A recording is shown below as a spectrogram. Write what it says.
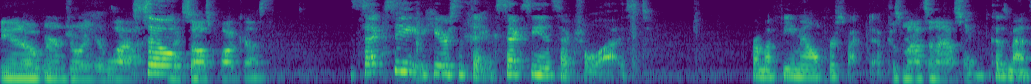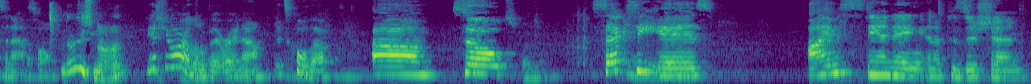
Ian, I hope you're enjoying your last So- Nick Sauce podcast. Sexy, here's the thing sexy and sexualized from a female perspective. Because Matt's an asshole. Because Matt's an asshole. No, he's not. Yes, you are a little bit right now. It's cool though. Um, so, sexy is I'm standing in a position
